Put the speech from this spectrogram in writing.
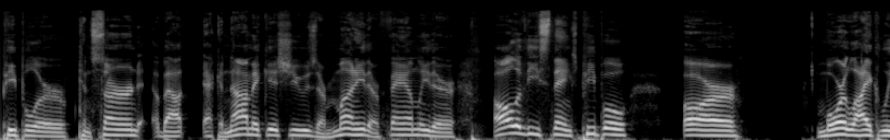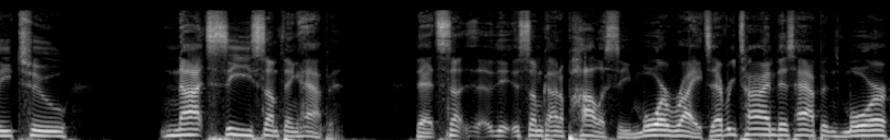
people are concerned about economic issues, their money, their family, their all of these things. People are more likely to not see something happen. That some, uh, some kind of policy, more rights. Every time this happens, more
